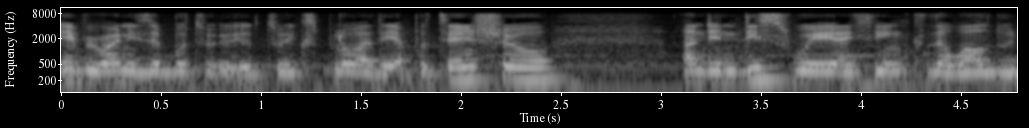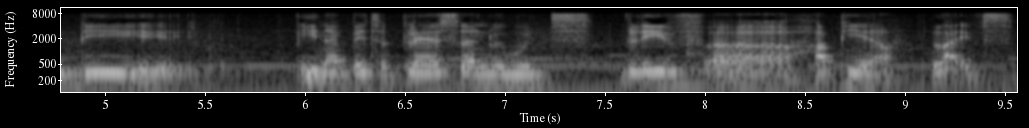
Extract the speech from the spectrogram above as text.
Everyone is able to to explore their potential and in this way, I think the world would be in a better place and we would live uh, happier lives.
